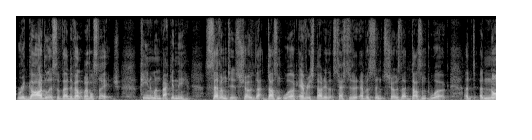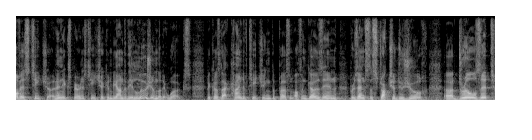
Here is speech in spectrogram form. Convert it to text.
regardless of their developmental stage. Pienemann back in the 70s showed that doesn't work. Every study that's tested it ever since shows that doesn't work. A, a, novice teacher, an inexperienced teacher, can be under the illusion that it works because that kind of teaching, the person often goes in, presents the structure du jour, uh, drills it,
